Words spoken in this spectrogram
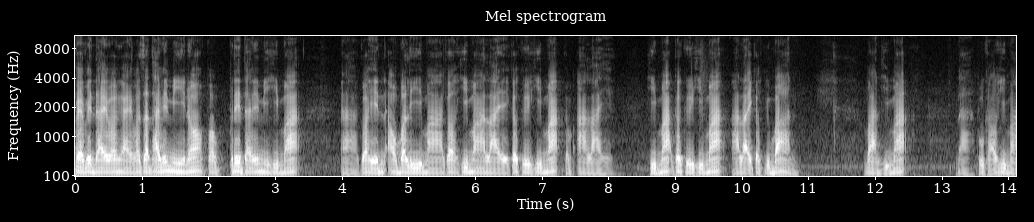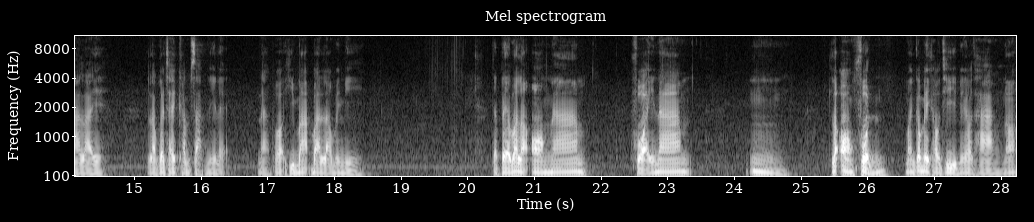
แปลเป็นไทยว่าไง ภาษาไทยไม่มีเนาะเพราะประเทศไทยไม่มีหิมะก็เห็นเอาบาลีมาก็หิมาลัยก็คือหิมะกับอาลัยหิมะก็คือหิมะอาลัยก็คือบ้าน บ้านหิมะนะภูเขาหิมาลัย เราก็ใช้คำศัพท์นี่แหละนะเพราะหิมะบ้านเราไม่มี จะแปลว่าละอองน้ำฝอยน้ำอืมละอองฝนมันก็ไม่เข้าที่ไม่เข้าทางเนาะ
